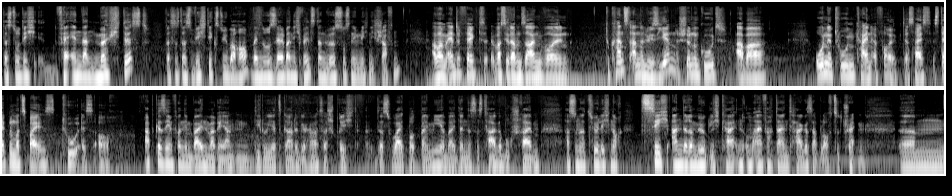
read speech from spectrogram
dass du dich verändern möchtest. Das ist das Wichtigste überhaupt. Wenn du es selber nicht willst, dann wirst du es nämlich nicht schaffen. Aber im Endeffekt, was wir damit sagen wollen, du kannst analysieren, schön und gut, aber ohne tun kein Erfolg. Das heißt, Step Nummer 2 ist, tu es auch. Abgesehen von den beiden Varianten, die du jetzt gerade gehört hast, sprich das Whiteboard bei mir, bei Dennis das Tagebuch schreiben, hast du natürlich noch zig andere Möglichkeiten, um einfach deinen Tagesablauf zu tracken. Ähm,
